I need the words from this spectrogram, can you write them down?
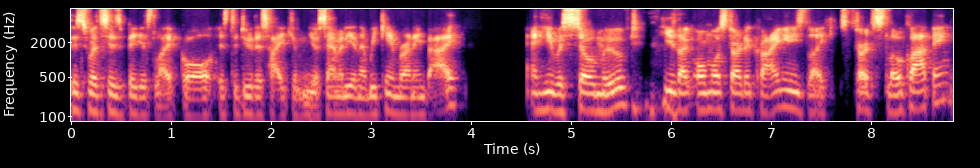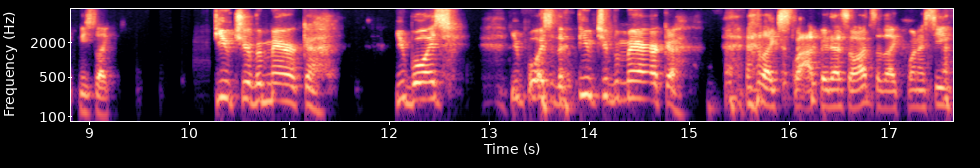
this was his biggest life goal is to do this hike in Yosemite, and then we came running by, and he was so moved. He like almost started crying, and he's like starts slow clapping. And he's like, "Future of America, you boys." you boys are the future of America. And like slapping us on. So like when I see,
